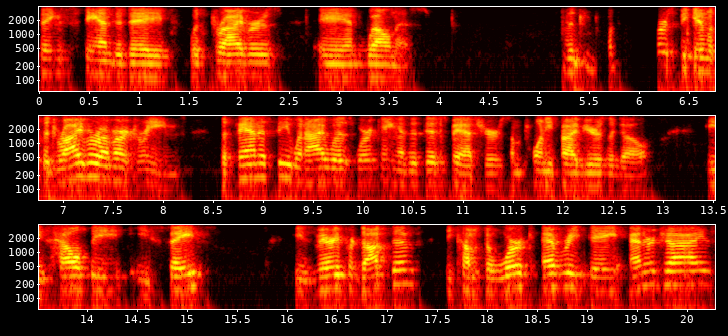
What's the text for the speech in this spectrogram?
things stand today with drivers and wellness. Let's first begin with the driver of our dreams, the fantasy when I was working as a dispatcher some 25 years ago. He's healthy, he's safe, he's very productive, he comes to work every day energized,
